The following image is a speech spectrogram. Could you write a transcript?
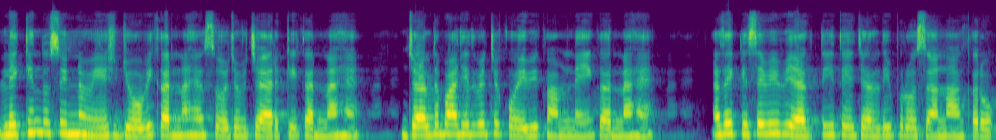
ਲੇਕਿਨ ਤੁਸੀਂ ਨਿਵੇਸ਼ ਜੋ ਵੀ ਕਰਨਾ ਹੈ, ਸੋਚ ਵਿਚਾਰ ਕੇ ਕਰਨਾ ਹੈ। ਜਲਦਬਾਜ਼ੀ ਦੇ ਵਿੱਚ ਕੋਈ ਵੀ ਕੰਮ ਨਹੀਂ ਕਰਨਾ ਹੈ। ਅਤੇ ਕਿਸੇ ਵੀ ਵਿਅਕਤੀ ਤੇ ਜਲਦੀ ਭਰੋਸਾ ਨਾ ਕਰੋ।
